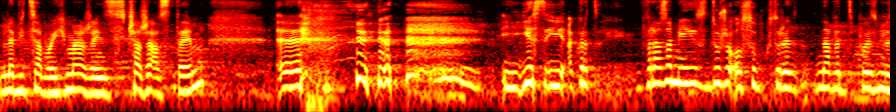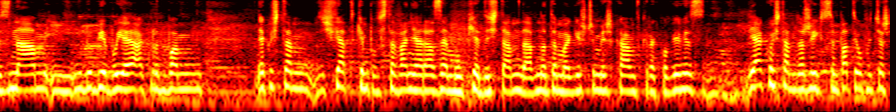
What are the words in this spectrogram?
lewica moich marzeń z czarzastym. I jest, i akurat w Razamie jest dużo osób, które nawet powiedzmy znam i, i lubię, bo ja akurat byłam jakoś tam świadkiem powstawania Razemu kiedyś tam, dawno temu, jak jeszcze mieszkałam w Krakowie, więc jakoś tam darzę ich sympatią, chociaż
